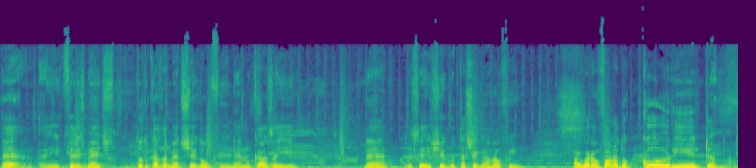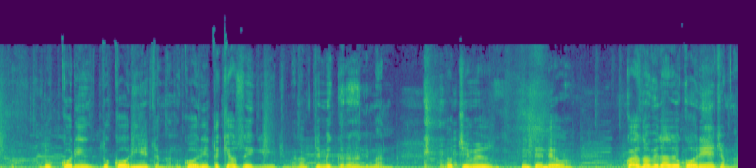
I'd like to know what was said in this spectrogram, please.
É, infelizmente, todo casamento chega ao fim, né? No caso aí, né? Esse aí chegou, tá chegando ao fim. Agora vamos falar do Corinthians, mano. Do, Corin do Corinthians, mano. O Corinthians aqui é o seguinte, mano. É um time grande, mano. É o time, entendeu? Quais as novidades do Corinthians, mano?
